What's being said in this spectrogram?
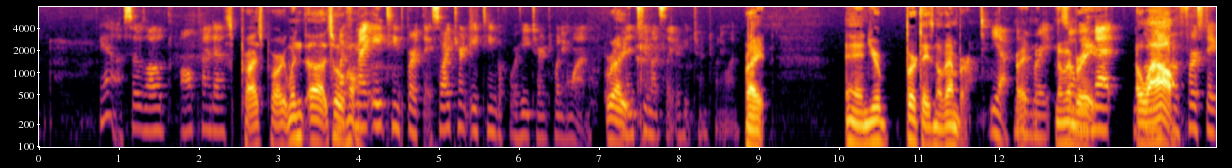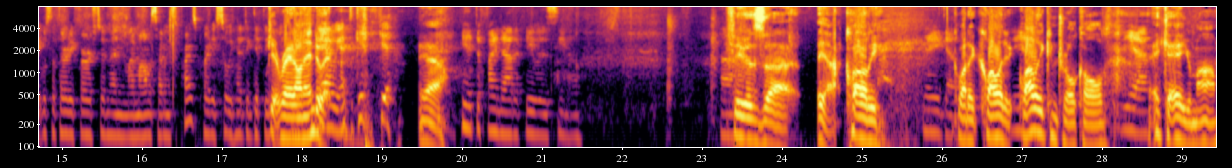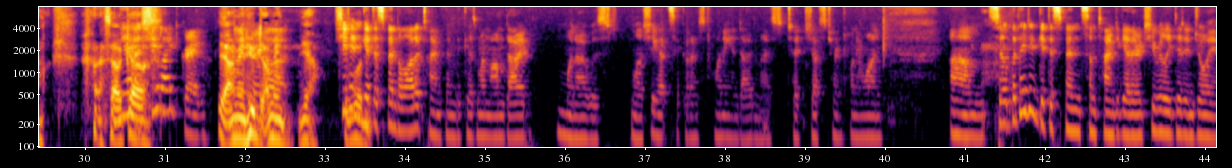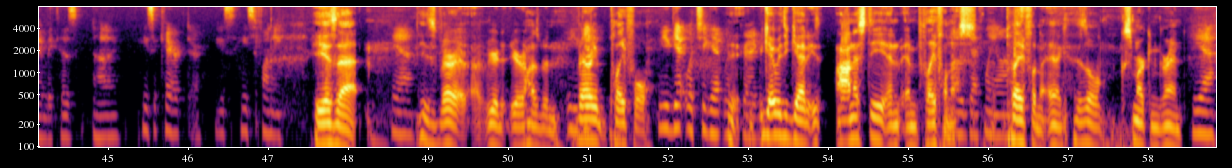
yeah, so it was all all kind of Surprise party. When uh so for my 18th birthday. So I turned 18 before he turned 21. Right. And then two months later, he turned 21. right, and your birthday's November. Yeah, Right. November 8th. November so we 8th. met. Oh, wow. Our first date was the 31st, and then my mom was having a surprise party, so we had to get the Get right on into yeah, it. Yeah, we had to get yeah. Yeah, He had to find out if he was, you know. Uh, she was uh yeah quality there you go. quality quality Yeah. quality control called, Yeah. aka your mom. That's how it yeah, goes. she liked Greg. yeah, I mean who? Greg I mean yeah. she didn't wouldn't? get to spend a lot of time with him because my mom died when I was well. She got sick when I was twenty and died when I was had just turned twenty one. Um, so, but they did get to spend some time together, and she really did enjoy him because uh, he's a character. He's he's funny. He is that. Yeah, He's very uh, your your husband. You Very get- playful. you get what you get with Greg. you get what you get. He's honesty and, and playfulness. Oh, definitely honest. Playfulness. and His little smirk and grin. Yeah.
